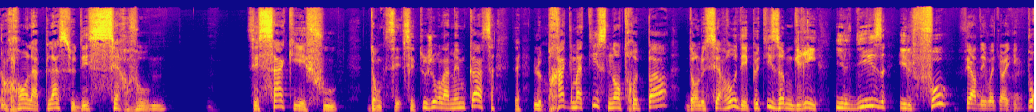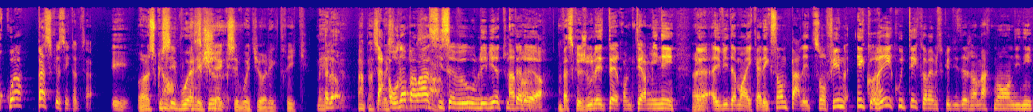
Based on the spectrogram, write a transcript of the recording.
rend la place des cerveaux. Mm. C'est ça qui est fou. Donc c'est toujours la même cas. Le pragmatisme n'entre pas dans le cerveau des petits hommes gris. Ils disent il faut faire des voitures électriques. Pourquoi? Parce que c'est comme ça. Est-ce que c'est vous à l'échec, ces voitures électriques? Alors, bah, On en parlera si ça vous voulez bien tout ah, à l'heure. Parce que je voulais terminer, euh, évidemment, avec Alexandre, parler de son film et réécouter quand même ce que disait Jean-Marc Morandini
